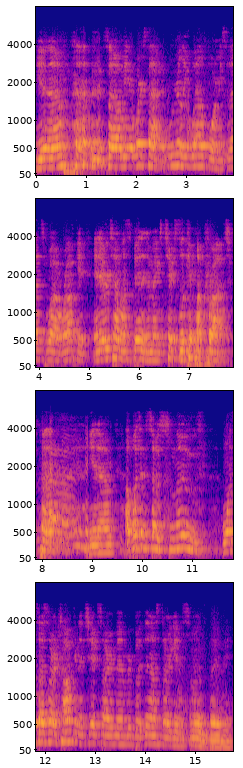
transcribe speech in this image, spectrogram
You know? so, I mean, it works out really well for me, so that's why I rock it. And every time I spin it, it makes chicks look at my crotch. you know? I wasn't so smooth once I started talking to chicks, I remember, but then I started getting smooth, baby.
